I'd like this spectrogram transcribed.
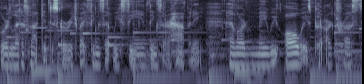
Lord, let us not get discouraged by things that we see and things that are happening. And Lord, may we always put our trust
